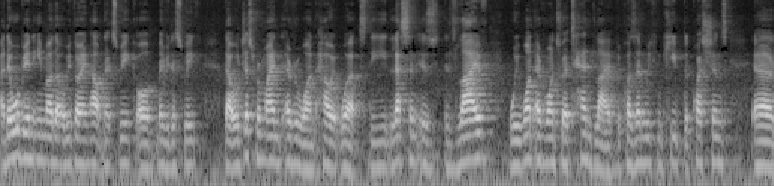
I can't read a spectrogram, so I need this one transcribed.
and there will be an email that will be going out next week or maybe this week, that will just remind everyone how it works. The lesson is, is live. We want everyone to attend live because then we can keep the questions uh,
